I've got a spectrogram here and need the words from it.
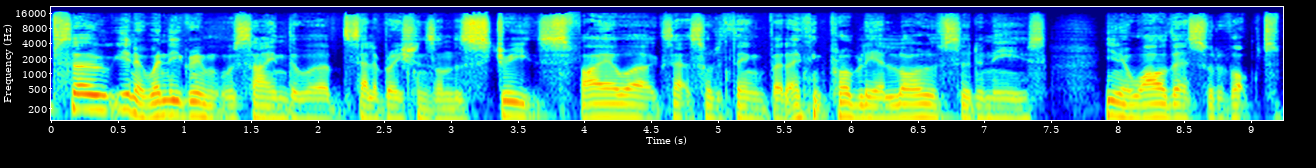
So, you know, when the agreement was signed, there were celebrations on the streets, fireworks, that sort of thing. But I think probably a lot of Sudanese, you know, while they're sort of opt-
